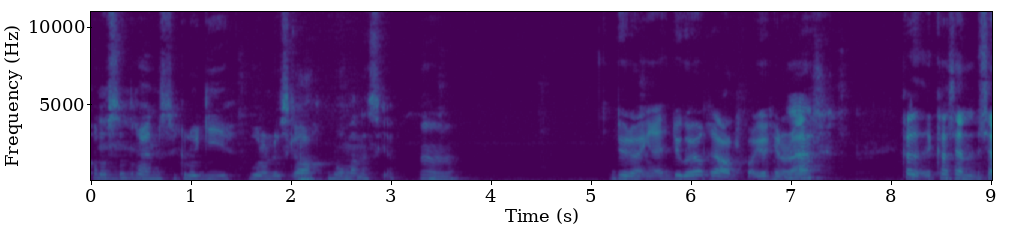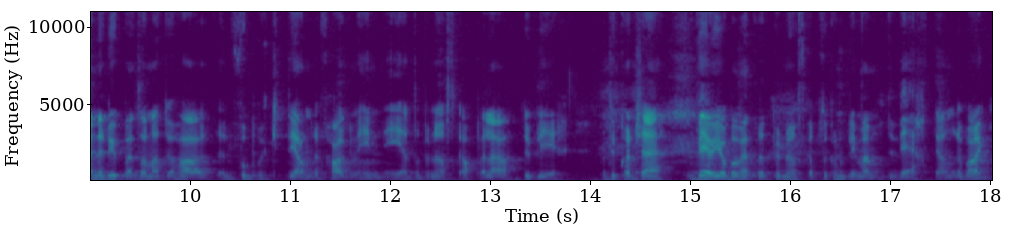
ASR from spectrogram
Kan også dra inn psykologi, hvordan du skal nå mennesket. Mm. Du da, Ingrid? Du går jo realfag, gjør ikke du det? Hva, hva kjenner, kjenner du på en sånn at du, har, du får brukt de andre fagene inn i entreprenørskap, eller at du blir at du kanskje ved å jobbe med entreprenørskap så kan du bli mer motivert i andre fag?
